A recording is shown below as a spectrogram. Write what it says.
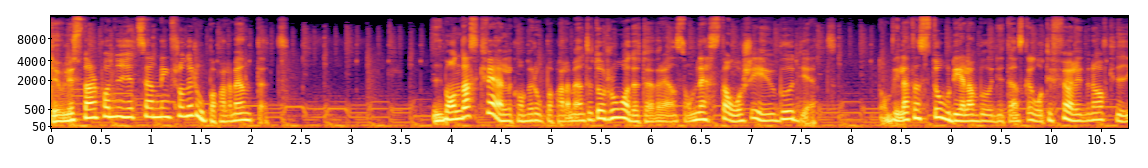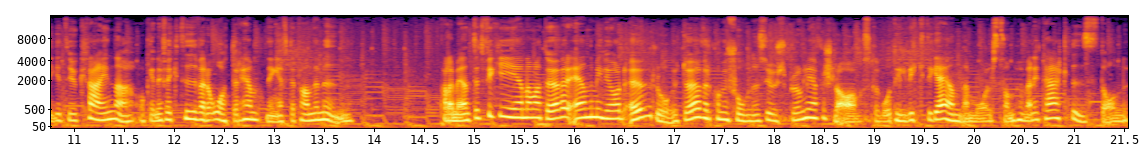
Du lyssnar på en nyhetssändning från Europaparlamentet. I måndags kväll kom Europaparlamentet och rådet överens om nästa års EU-budget. De vill att en stor del av budgeten ska gå till följderna av kriget i Ukraina och en effektivare återhämtning efter pandemin. Parlamentet fick igenom att över en miljard euro utöver kommissionens ursprungliga förslag ska gå till viktiga ändamål som humanitärt bistånd,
